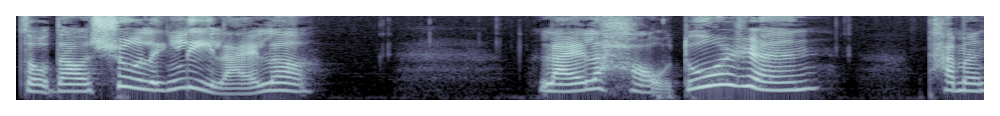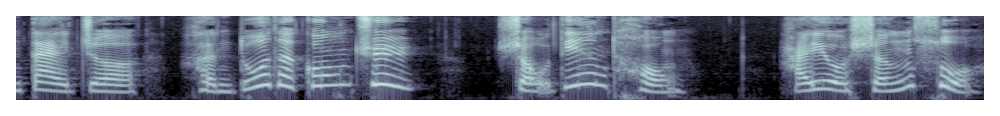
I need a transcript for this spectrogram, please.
走到树林里来了。来了好多人。他们带着很多的工具，手电筒，还有绳索。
